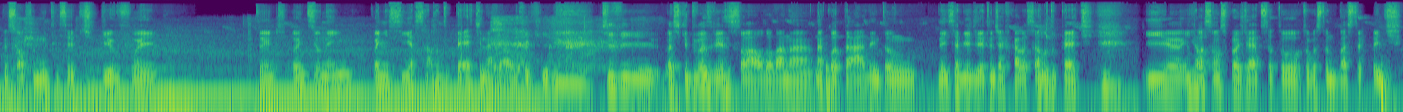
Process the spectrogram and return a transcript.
o pessoal foi muito receptivo, foi... Antes eu nem conhecia a sala do PET, na real, porque tive, acho que duas vezes só aula lá na, na cotada, então nem sabia direito onde é que ficava a sala do PET. E uh, em relação aos projetos, eu tô, tô gostando bastante.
